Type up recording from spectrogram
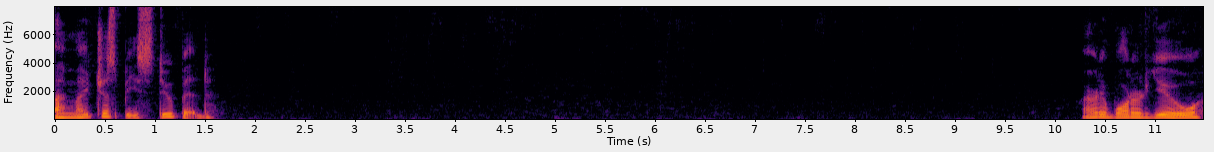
I might just be stupid. I already watered you.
